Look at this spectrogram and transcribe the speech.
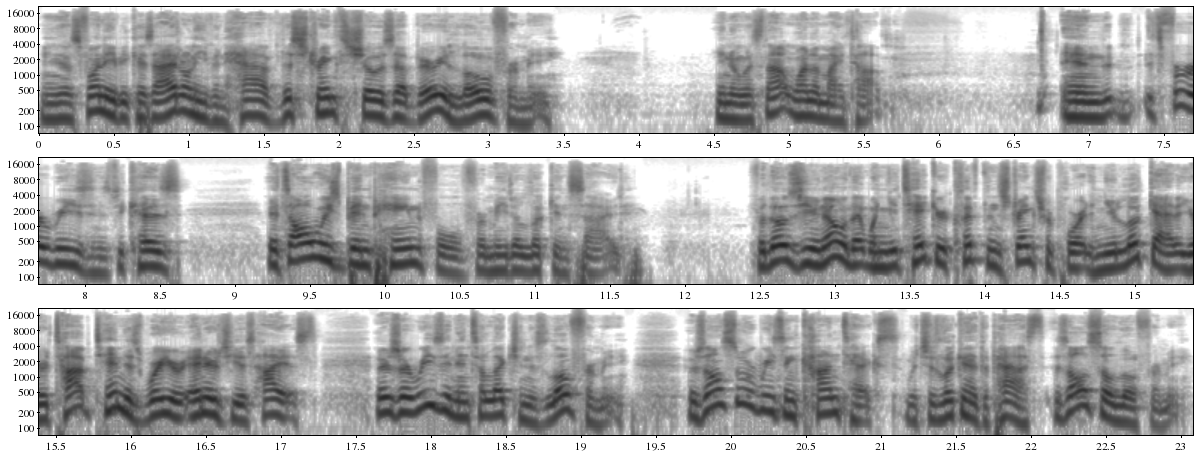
You know, it's funny because I don't even have this strength shows up very low for me. You know, it's not one of my top. And it's for a reason. It's because it's always been painful for me to look inside. For those of you know that when you take your Clifton Strengths Report and you look at it, your top 10 is where your energy is highest. There's a reason intellection is low for me. There's also a reason context, which is looking at the past, is also low for me.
